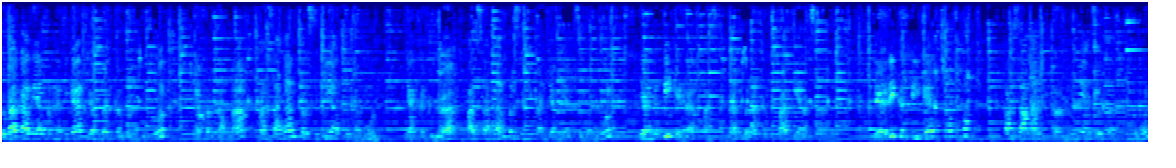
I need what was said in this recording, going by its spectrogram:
Coba kalian perhatikan gambar-gambar berikut. Yang pertama, pasangan persegi yang sebangun. Yang kedua, pasangan persegi panjang yang sebangun. Yang ketiga, pasangan belah ketupat yang sebangun. Dari ketiga contoh pasangan bangun yang sebangun,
